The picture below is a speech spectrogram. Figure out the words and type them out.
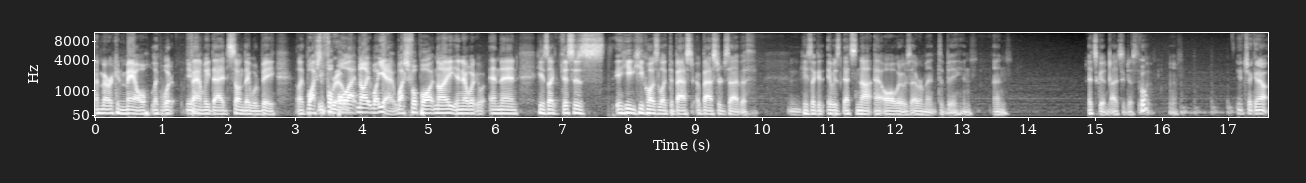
American male, like what Yeah. family dad Sunday would be, like watch the football grill. at night. Well, yeah, watch football at night. You know what? And then he's like, "This is," he he calls it like the bastard, a bastard Sabbath. Mm. He's like, it, "It was that's not at all what it was ever meant to be," and and it's good. I suggest Cool. it. Yeah. Yeah, check it out.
